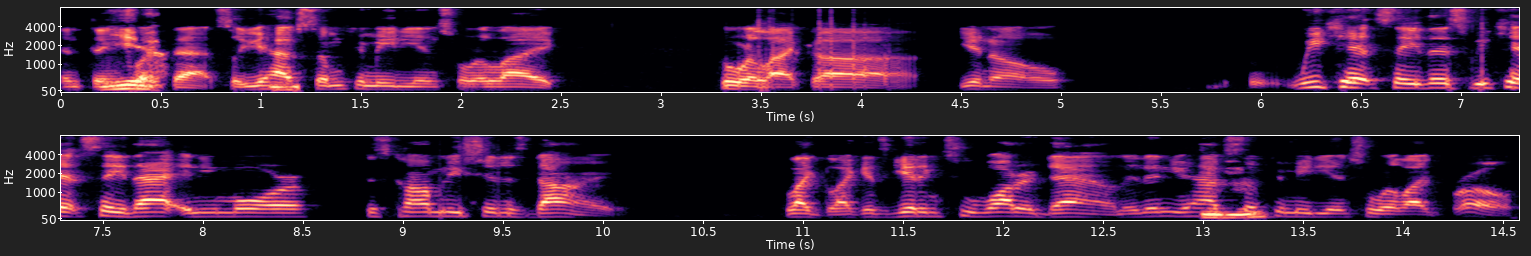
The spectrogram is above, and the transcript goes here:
and things yeah. like that. So you have some comedians who are like who are like uh, you know, we can't say this, we can't say that anymore. This comedy shit is dying. Like like it's getting too watered down. And then you have mm-hmm. some comedians who are like, bro,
